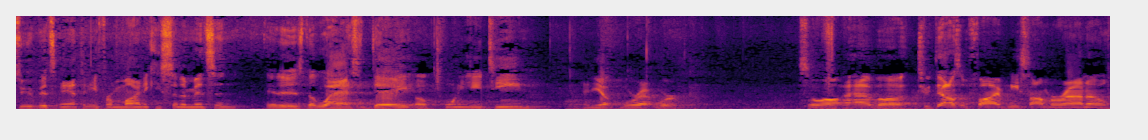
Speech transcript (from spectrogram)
YouTube, it's Anthony from Meineke Cinnaminson. It is the last day of 2018, and yep, we're at work. So uh, I have a 2005 Nissan Murano.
